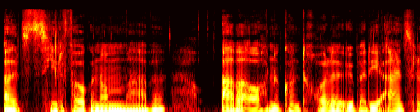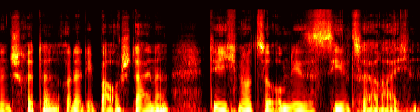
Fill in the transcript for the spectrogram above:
als Ziel vorgenommen habe, aber auch eine Kontrolle über die einzelnen Schritte oder die Bausteine, die ich nutze, um dieses Ziel zu erreichen.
